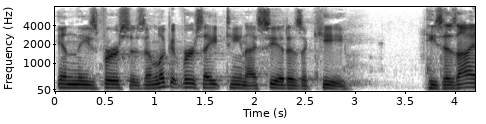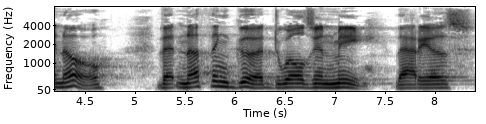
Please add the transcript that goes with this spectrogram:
in these verses. And look at verse 18. I see it as a key. He says, I know that nothing good dwells in me. That is,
